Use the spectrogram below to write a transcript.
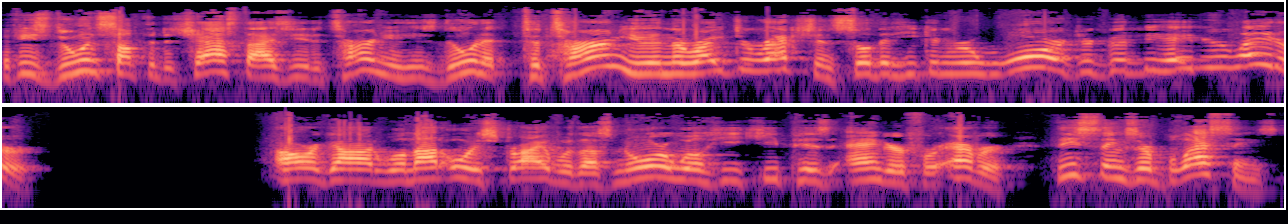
If He's doing something to chastise you, to turn you, He's doing it to turn you in the right direction so that He can reward your good behavior later. Our God will not always strive with us, nor will He keep His anger forever. These things are blessings.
